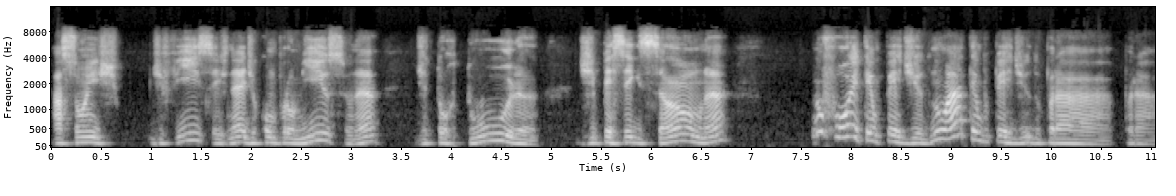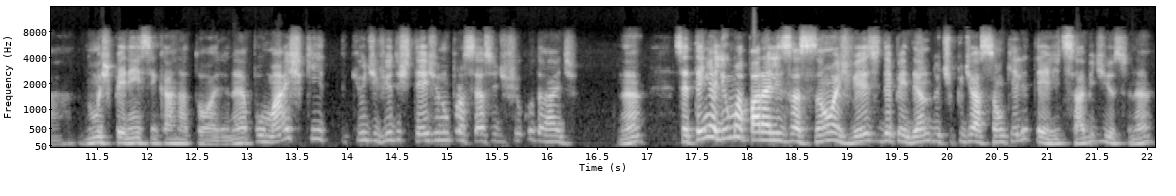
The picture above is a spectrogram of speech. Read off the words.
ações difíceis, né, de compromisso, né, de tortura, de perseguição, né, não foi tempo perdido, não há tempo perdido para numa experiência encarnatória, né? Por mais que, que o indivíduo esteja num processo de dificuldade, né? Você tem ali uma paralisação, às vezes, dependendo do tipo de ação que ele tem, a gente sabe disso, né?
